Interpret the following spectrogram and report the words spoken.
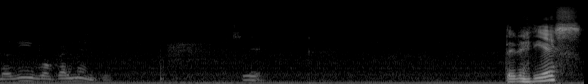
lo di vocalmente. Sí. ¿Tenés 10?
